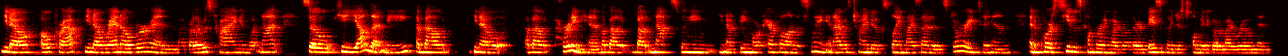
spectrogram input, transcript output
you know, oh crap, you know, ran over and my brother was crying and whatnot. So he yelled at me about, you know, about hurting him, about about not swinging, you know, being more careful on the swing. And I was trying to explain my side of the story to him. And of course, he was comforting my brother and basically just told me to go to my room. And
